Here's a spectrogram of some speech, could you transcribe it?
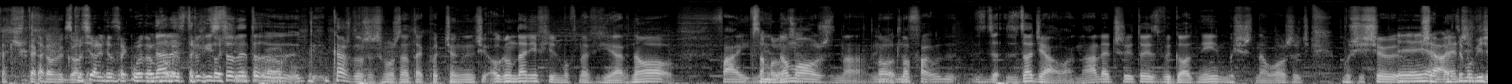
Taki, taka tak, wygoda. Specjalnie zakładam No ale z drugiej takich strony gości, to no y, każdą rzecz można tak podciągnąć. Oglądanie filmów na VR, no fajnie, no można, no, no zadziała, no ale czy to jest wygodniej? Musisz nałożyć, musisz się Nie, nie, nie, ale ty mówisz,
